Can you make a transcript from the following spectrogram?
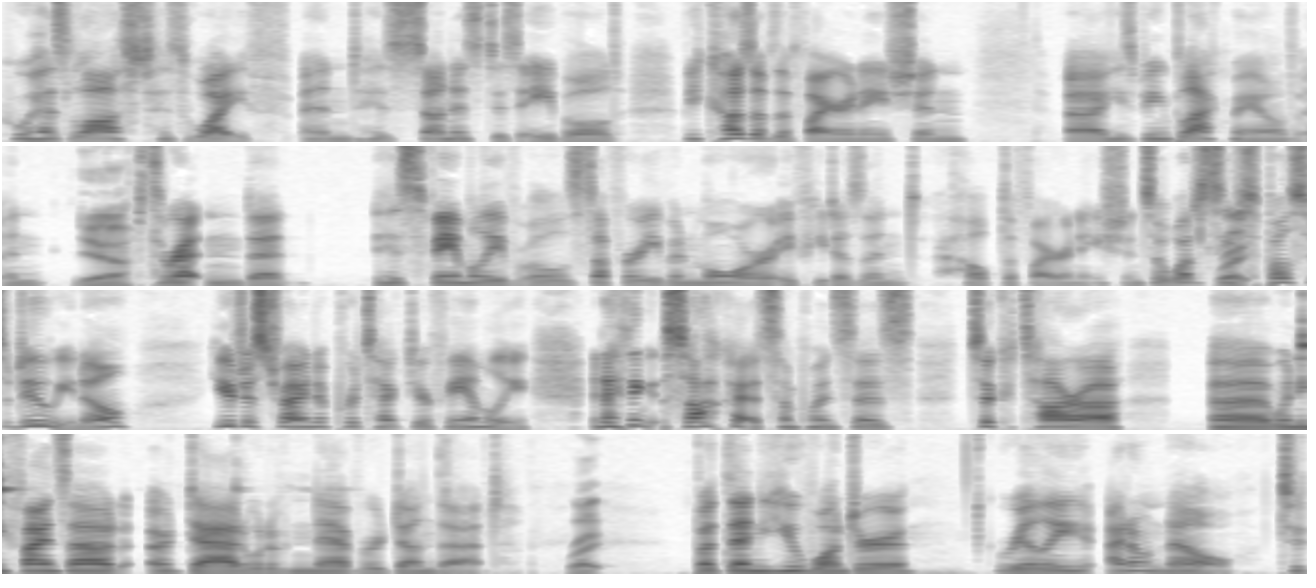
who has lost his wife and his son is disabled because of the Fire Nation. Uh, he's being blackmailed and Yeah. threatened that his family will suffer even more if he doesn't help the Fire Nation. So what's he supposed to do? You know, you're just trying to protect your family. And I think Sokka at some point says to Katara uh, when he finds out our dad would have never done that. Right. But then you wonder, really? I don't know. To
